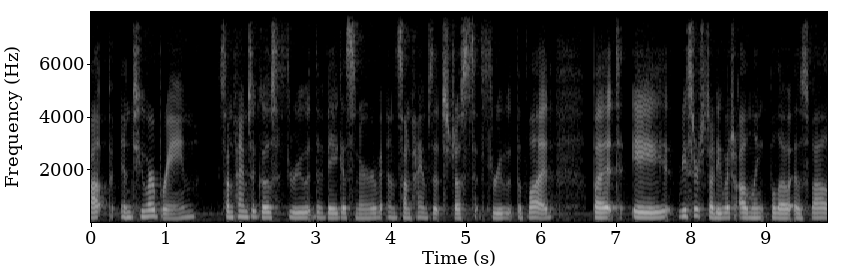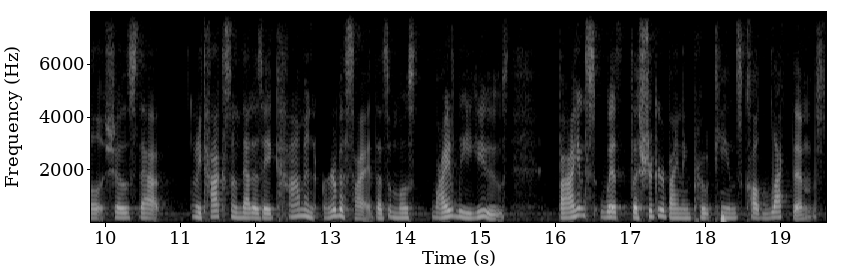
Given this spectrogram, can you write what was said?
up into our brain. Sometimes it goes through the vagus nerve, and sometimes it's just through the blood. But a research study, which I'll link below as well, shows that a toxin that is a common herbicide that's the most widely used binds with the sugar binding proteins called lectins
